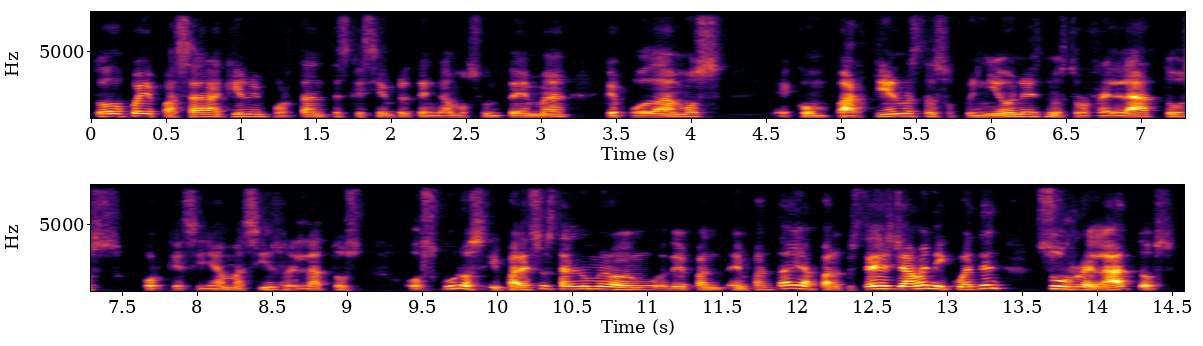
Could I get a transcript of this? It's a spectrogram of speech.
todo puede pasar, aquí lo importante es que siempre tengamos un tema, que podamos eh, compartir nuestras opiniones, nuestros relatos, porque se llama así, relatos oscuros, y para eso está el número de en pantalla, para que ustedes llamen y cuenten sus relatos,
